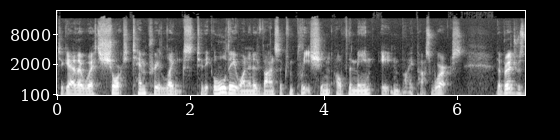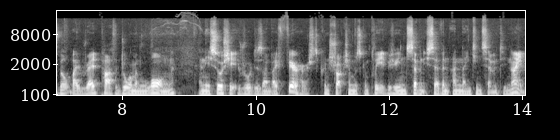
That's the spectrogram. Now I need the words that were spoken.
together with short temporary links to the old A1 in advance of completion of the main Ayton bypass works. The bridge was built by Redpath Dorman Long and the associated road designed by Fairhurst. Construction was completed between 77 and 1979.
